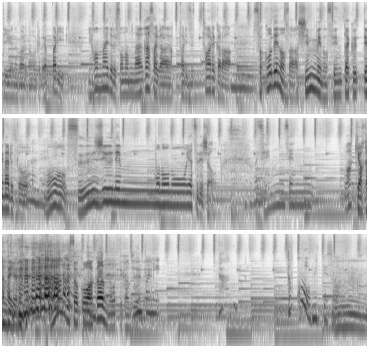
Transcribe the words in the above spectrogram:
ていうのがあると思うけどやっぱり日本のアイドルその長さがやっぱりずっとあるからうん。そこでのさ新芽の選択ってなるともう数十年もののやつでしょ。全然わけわかんないよね。なんでそこわかんのって感じだよね。本当に。なんどこを見てさうん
